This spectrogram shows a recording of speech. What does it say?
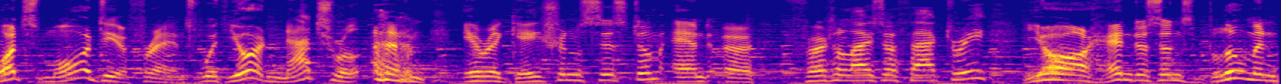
What's more, dear friends, with your natural irrigation system and uh, fertilizer factory, your Henderson's bloomin'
